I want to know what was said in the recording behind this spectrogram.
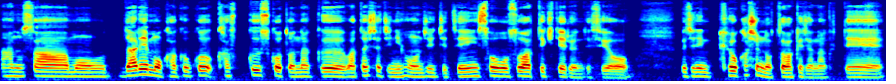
あのさ、もう誰も隠すことなく、私たち日本人って全員そう教わってきてるんですよ。別に教科書に載ったわけじゃなくて、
